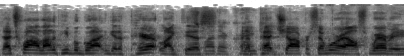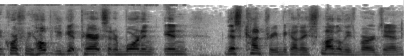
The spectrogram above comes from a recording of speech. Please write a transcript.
That's why a lot of people go out and get a parrot like this why in a pet shop or somewhere else, wherever. And of course, we hope you get parrots that are born in, in this country because they smuggle these birds in.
